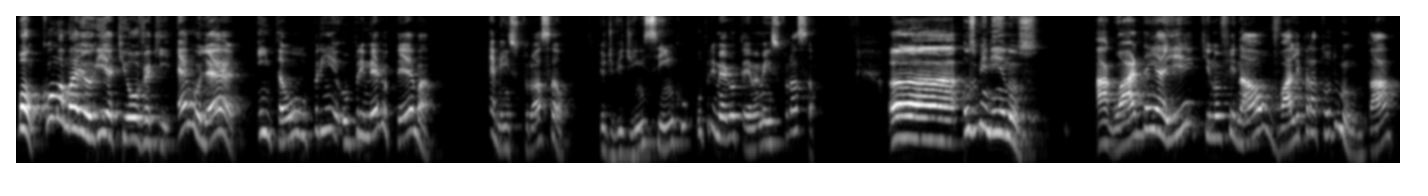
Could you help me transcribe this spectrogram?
Bom, como a maioria que ouve aqui é mulher, então o, prim o primeiro tema é menstruação. Eu dividi em cinco. O primeiro tema é menstruação. Uh, os meninos, aguardem aí que no final vale para todo mundo, tá?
